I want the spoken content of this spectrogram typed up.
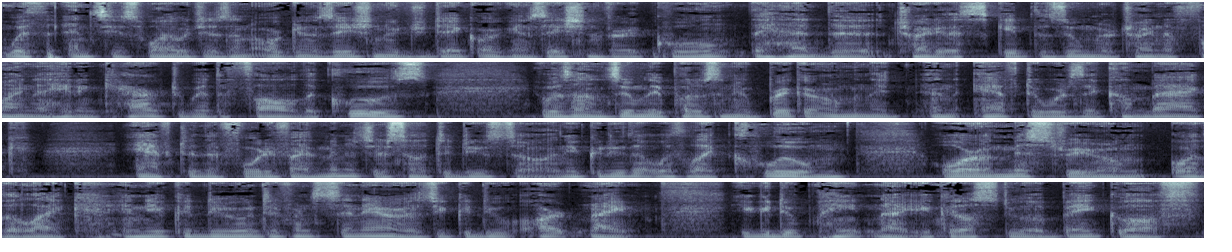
with NCSY, which is an organization, a Judaic organization, very cool. They had to try to escape the Zoom. We were trying to find a hidden character. We had to follow the clues it was on Zoom. They put us in a breakout room, and they and afterwards they come back after the 45 minutes or so to do so. And you could do that with like Clue or a mystery room or the like. And you could do different scenarios. You could do art night. You could do paint night. You could also do a bake off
